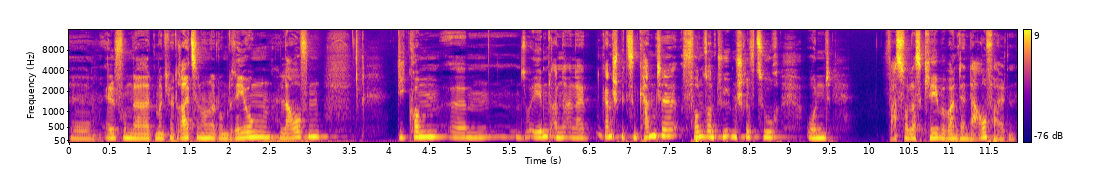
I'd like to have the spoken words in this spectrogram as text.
1100, äh, manchmal 1300 Umdrehungen laufen. Die kommen ähm, so eben an einer ganz spitzen Kante von so einem Typenschriftzug und was soll das Klebeband denn da aufhalten?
